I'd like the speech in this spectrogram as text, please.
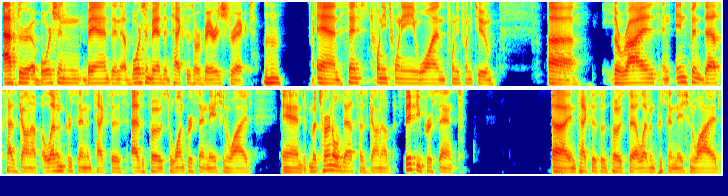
after abortion bans, and abortion bans in Texas are very strict, Mhm. and since 2021, 2022, uh, the rise in infant deaths has gone up 11% in Texas as opposed to 1% nationwide. And maternal deaths has gone up 50% uh, in Texas as opposed to 11% nationwide.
